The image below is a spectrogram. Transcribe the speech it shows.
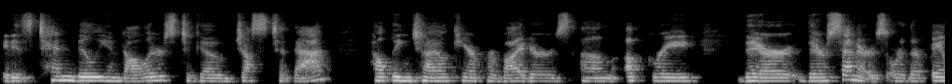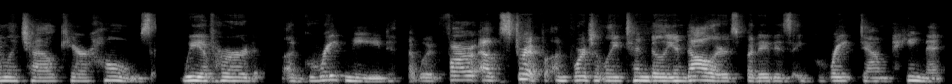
It is $10 billion to go just to that, helping child care providers um, upgrade their, their centers or their family child care homes. We have heard a great need that would far outstrip, unfortunately, $10 billion, but it is a great down payment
